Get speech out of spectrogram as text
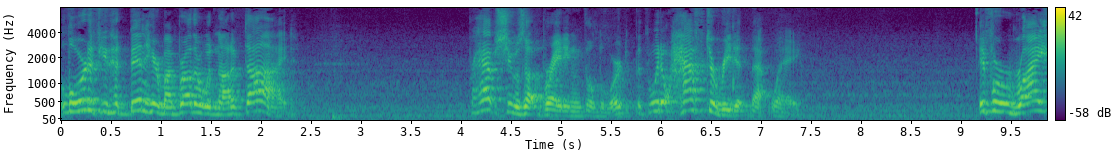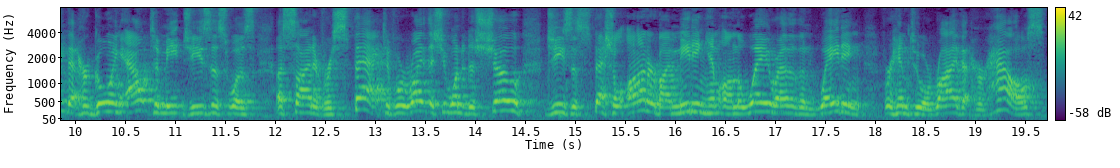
Lord, if you had been here, my brother would not have died. Perhaps she was upbraiding the Lord, but we don't have to read it that way. If we're right that her going out to meet Jesus was a sign of respect, if we're right that she wanted to show Jesus special honor by meeting him on the way rather than waiting for him to arrive at her house,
